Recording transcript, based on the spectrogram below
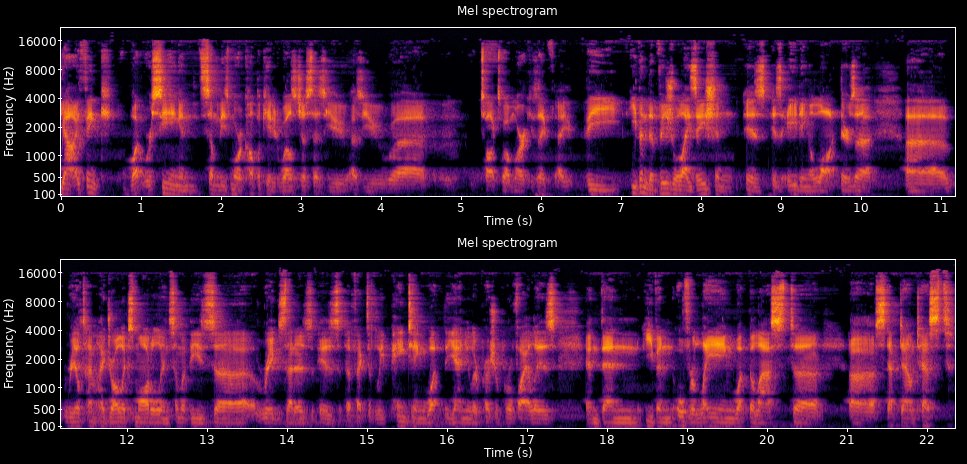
Yeah, I think what we're seeing in some of these more complicated wells, just as you as you uh, talked about, Mark, is like the even the visualization is is aiding a lot. There's a real-time hydraulics model in some of these uh, rigs that is is effectively painting what the annular pressure profile is, and then even overlaying what the last uh, uh step down test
